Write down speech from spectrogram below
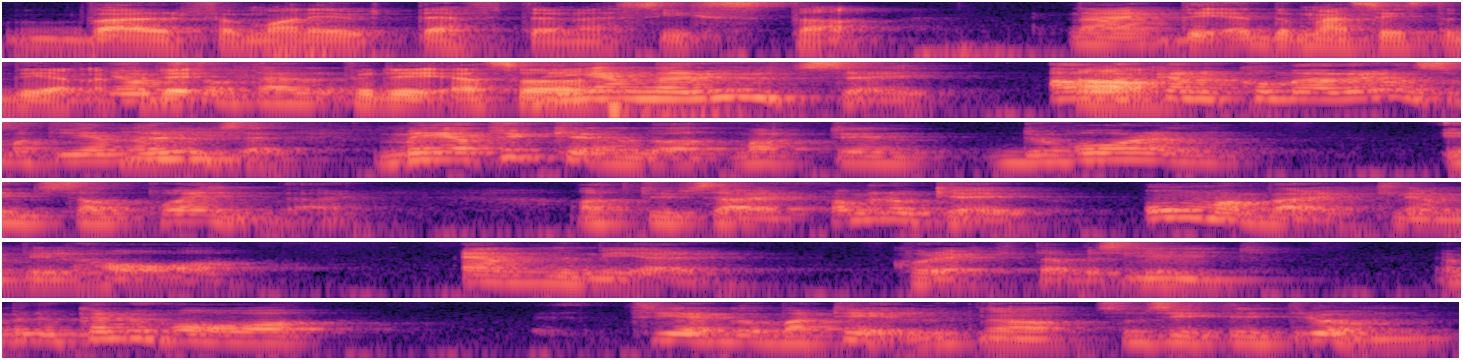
varför man är ute efter den här sista, nej. de, de här sista delarna. Jag för det, för det, alltså, Det jämnar ut sig. Alla Ja. kan komma överens om att det jämnar ut sig. Men jag tycker ändå att Martin, du har en intressant poäng där. Att typ såhär, ja men okej, om man verkligen vill ha ännu mer korrekta beslut. Ja men då kan du ha tre gubbar till Ja. som sitter i ett rum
